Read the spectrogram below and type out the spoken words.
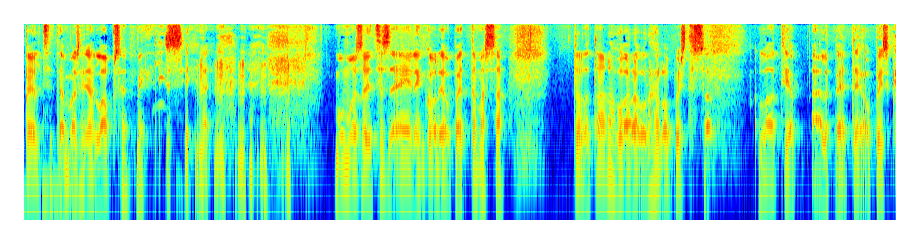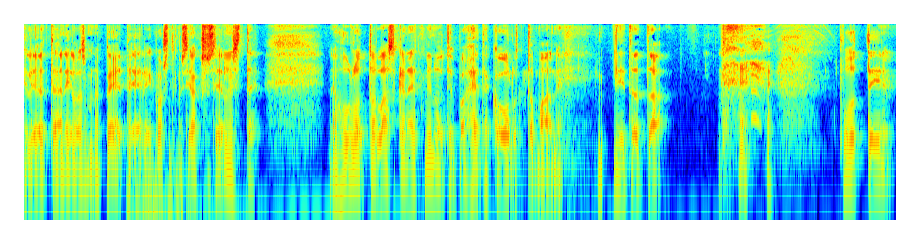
peltsi tämmöisiä lapsen mielisiä. Muun muassa itse asiassa eilen, kun oli opettamassa tuolla Tanhuara urheiluopistossa Latja LPT-opiskelijoita ja niillä on semmoinen PT-erikoistumisjakso siellä, niin sitten ne hullut on laskeneet minut jopa heitä kouluttamaan, niin, niin tota, puhuttiin,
